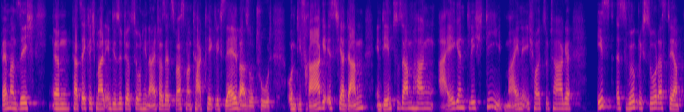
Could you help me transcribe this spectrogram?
wenn man sich ähm, tatsächlich mal in die Situation hineinversetzt, was man tagtäglich selber so tut. Und die Frage ist ja dann in dem Zusammenhang eigentlich die, meine ich heutzutage, ist es wirklich so, dass der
